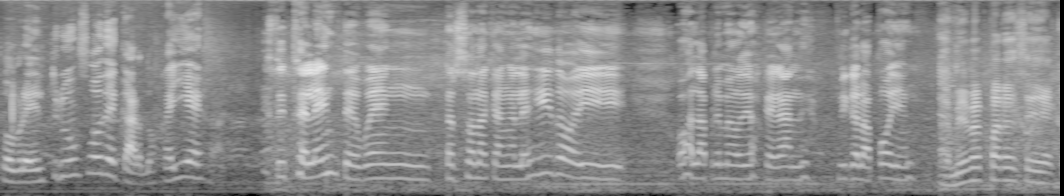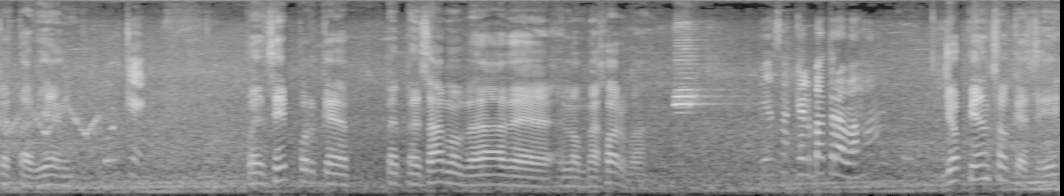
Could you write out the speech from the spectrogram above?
sobre el triunfo de Carlos Calleja. Excelente, buena persona que han elegido y ojalá primero Dios que gane y que lo apoyen. A mí me parece que está bien. ¿Por qué? Pues sí, porque pensamos, ¿verdad?, de lo mejor. ¿va? ¿Piensa que él va a trabajar? Yo pienso que sí.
